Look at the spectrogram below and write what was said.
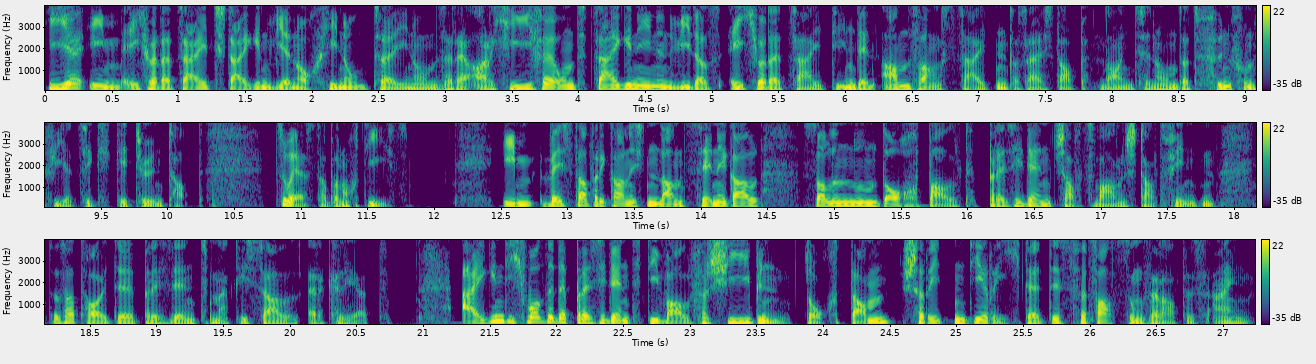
Hier im Echo der Zeit steigen wir noch hinunter in unsere Archive und zeigen Ihnen, wie das Echo der Zeit in den Anfangszeiten, das heißt ab 1945, getönt hat. Zuerst aber noch dies. Im westafrikanischen Land Senegal sollen nun doch bald Präsidentschaftswahlen stattfinden. Das hat heute Präsident Macky Sall erklärt. Eigentlich wollte der Präsident die Wahl verschieben, doch dann schritten die Richter des Verfassungsrates ein.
